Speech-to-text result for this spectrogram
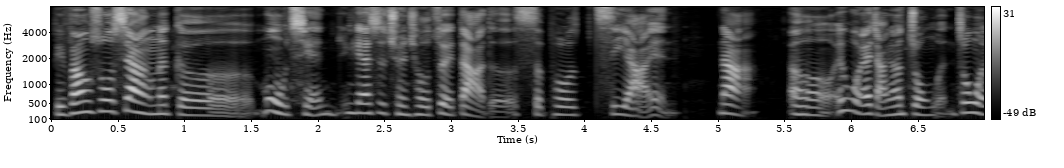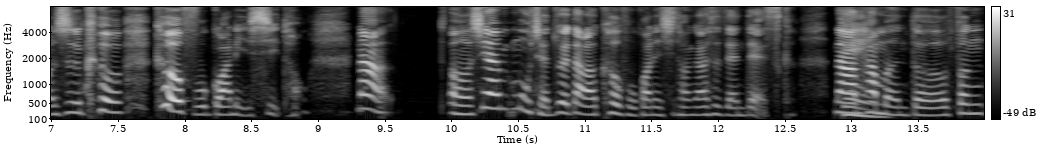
比方说像那个目前应该是全球最大的 Support CRM，那呃，诶，我来讲一下中文，中文是客客服管理系统。那呃，现在目前最大的客服管理系统应该是 Zendesk。那他们的分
